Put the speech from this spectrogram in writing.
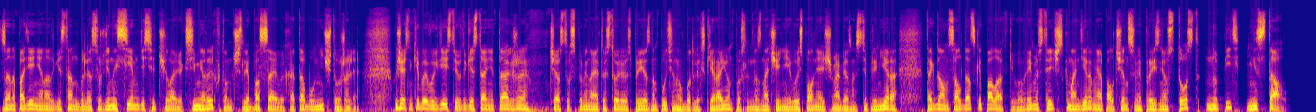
За нападение на Дагестан были осуждены 70 человек. Семерых, в том числе Басаева и Хатаба, уничтожили. Участники боевых действий в Дагестане также часто вспоминают историю с приездом Путина в Ботлихский район после назначения его исполняющим обязанности премьера. Тогда он в солдатской палатке во время встречи с командирами и ополченцами произнес тост, но пить не стал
